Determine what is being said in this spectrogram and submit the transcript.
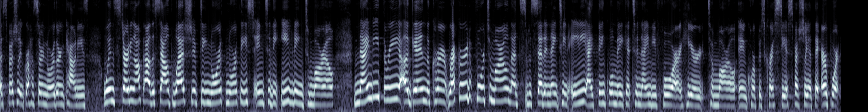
especially across our northern counties. Winds starting off out of the southwest, shifting north northeast into the evening tomorrow. 93 again, the current record for tomorrow. That's was set in 1980. I think we'll make it to 94 here tomorrow in Corpus Christi, especially at the airport.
